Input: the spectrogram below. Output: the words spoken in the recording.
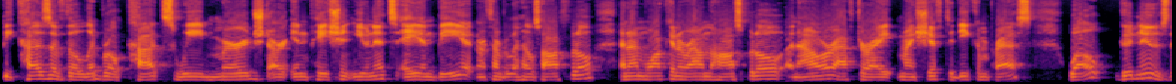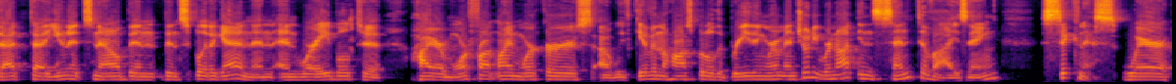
because of the liberal cuts, we merged our inpatient units A and B at Northumberland Hills Hospital, and I'm walking around the hospital an hour after I my shift to decompress." Well, good news that uh, unit's now been been split again, and and we're able to hire more frontline workers. Uh, we've given the hospital the breathing room. And Jodie, we're not incentivizing sickness where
